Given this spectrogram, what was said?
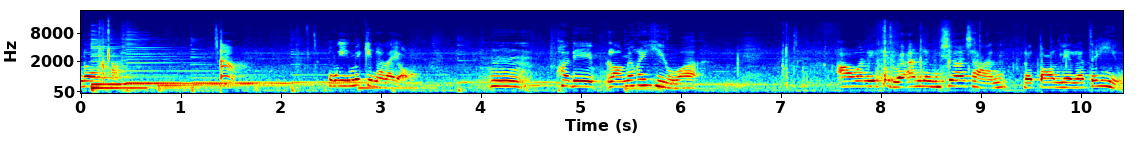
ดเงินด้วยค่ะ อ้าวอุ้งอิงไม่กินอะไรหรอ อืม พอดีเราไม่ค่อยหิวอะเอาวันนี้ติดไว้อันนึงเชื่อฉัน เดี๋ยวตอนเรียนแล้วจะหิว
